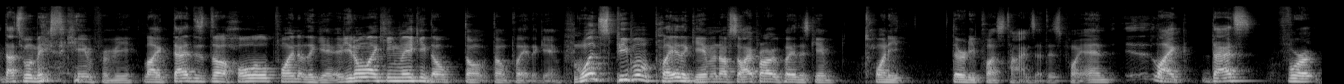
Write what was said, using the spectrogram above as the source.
that's what makes the game for me. Like that is the whole point of the game. If you don't like king making, don't don't don't play the game. Once people play the game enough, so I probably play this game 20, 30 plus times at this point. And like that's for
